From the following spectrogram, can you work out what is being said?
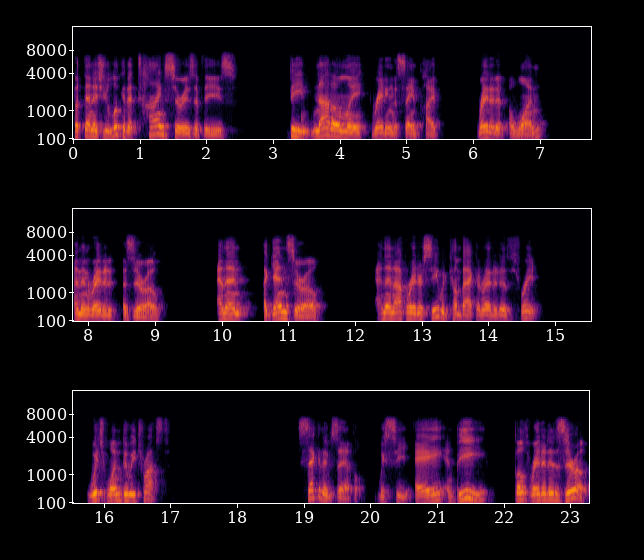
But then as you look at a time series of these, be not only rating the same pipe, rated it a one, and then rated it a zero, and then again zero, and then operator C would come back and rate it a three. Which one do we trust? Second example, we see A and B both rated at a zero,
